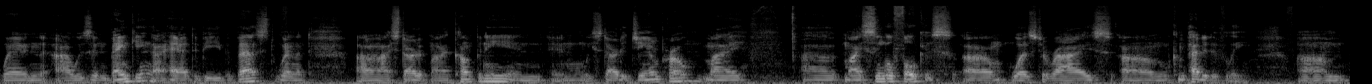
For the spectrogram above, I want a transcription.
when I was in banking. I had to be the best when uh, I started my company and, and when we started JanPro. My uh, my single focus um, was to rise um, competitively, um,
